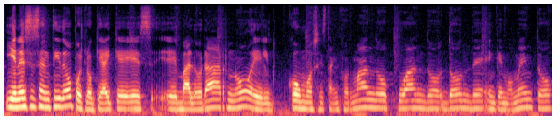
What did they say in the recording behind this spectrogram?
y en ese sentido pues lo que hay que es eh, valorar ¿no? el cómo se está informando, cuándo, dónde, en qué momento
